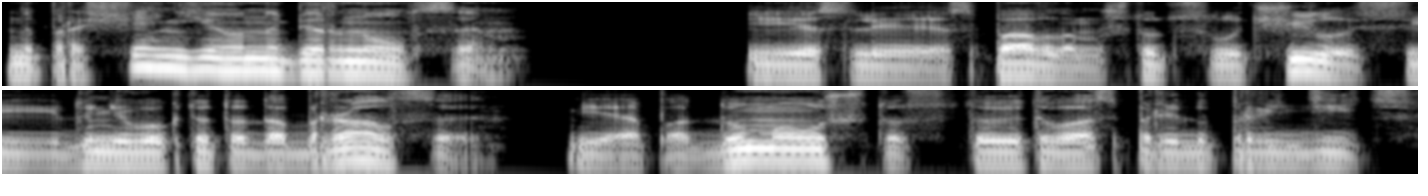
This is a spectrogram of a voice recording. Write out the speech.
На прощание он обернулся. Если с Павлом что-то случилось и до него кто-то добрался, я подумал, что стоит вас предупредить.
